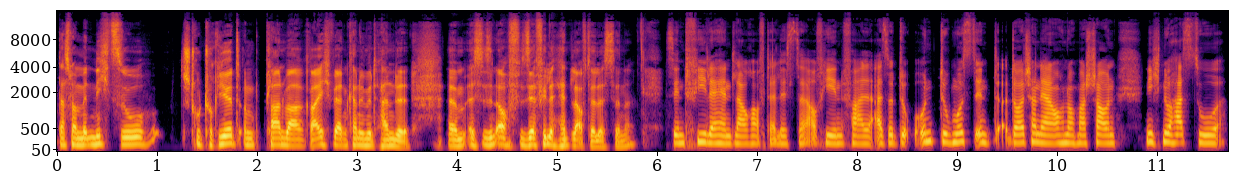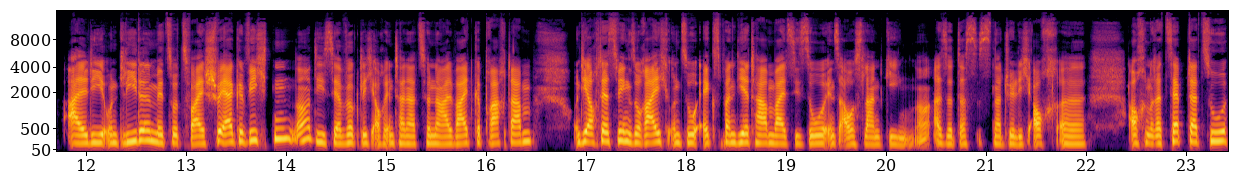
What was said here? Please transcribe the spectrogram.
dass man mit nicht so strukturiert und planbar reich werden kann wie mit Handel. Ähm, es sind auch sehr viele Händler auf der Liste, ne? Sind viele Händler auch auf der Liste, auf jeden Fall. Also du, und du musst in Deutschland ja auch nochmal schauen, nicht nur hast du Aldi und Lidl mit so zwei Schwergewichten, ne, die es ja wirklich auch international weit gebracht haben und die auch deswegen so reich und so expandiert haben, weil sie so ins Ausland gingen. Ne? Also das ist natürlich auch, äh, auch ein Rezept dazu.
